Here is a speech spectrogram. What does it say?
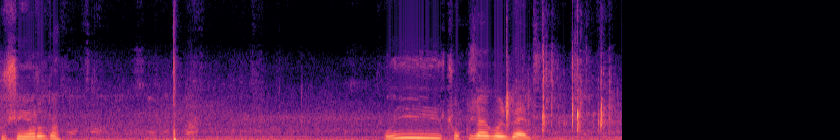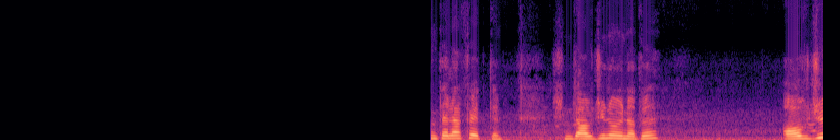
Kurşun yoruldu. Oy çok güzel gol geldi. Telafi ettim. Şimdi Avcı'nı oynadı. Avcı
